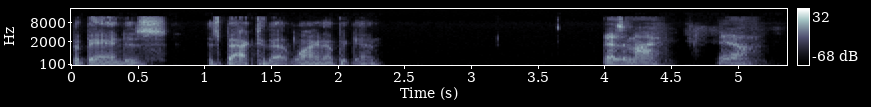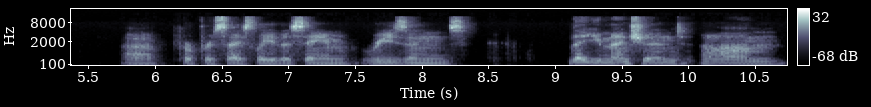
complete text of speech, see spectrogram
the band is is back to that lineup again. As am I. Yeah. Uh, for precisely the same reasons that you mentioned um,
